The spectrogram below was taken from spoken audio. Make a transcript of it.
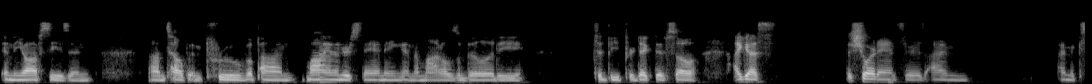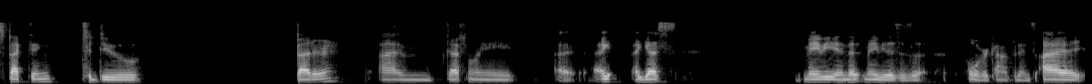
in the off season, um, to help improve upon my understanding and the model's ability to be predictive. So I guess the short answer is I'm I'm expecting to do better. I'm definitely I I, I guess maybe and maybe this is overconfidence. I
